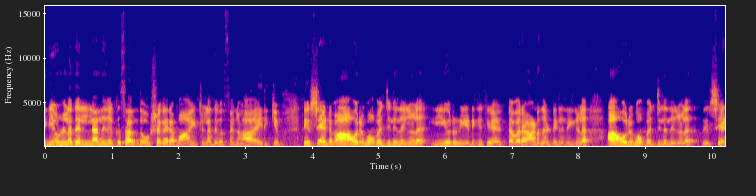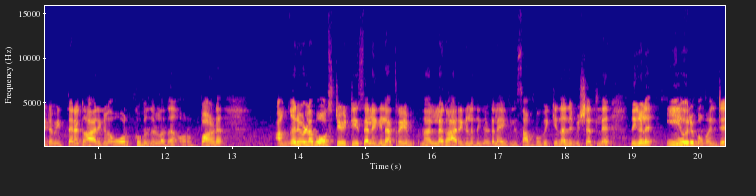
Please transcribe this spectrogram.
ഇനിയുള്ളതെല്ലാം നിങ്ങൾക്ക് സന്തോഷകരമായിട്ടുള്ള ദിവസങ്ങളായിരിക്കും. തീർച്ചയായിട്ടും ആ ഒരു മൊമെന്റിൽ നിങ്ങൾ ഈ ഒരു റീഡിങ് കേട്ടവരാണെന്നുണ്ടെങ്കിൽ നിങ്ങൾ ആ ഒരു മൊമെന്റിൽ നിങ്ങൾ തീർച്ചയായിട്ടും ഇത്തരം കാര്യങ്ങൾ ഓർക്കുമെന്നുള്ളത് ഉറപ്പാണ്. അങ്ങനെയുള്ള പോസിറ്റിവിറ്റീസ് അല്ലെങ്കിൽ അത്രയും നല്ല കാര്യങ്ങൾ നിങ്ങളുടെ ലൈഫിൽ സംഭവിക്കുന്ന നിമിഷത്തിൽ നിങ്ങൾ ഈ ഒരു മൊമെന്റ്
